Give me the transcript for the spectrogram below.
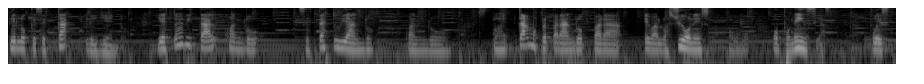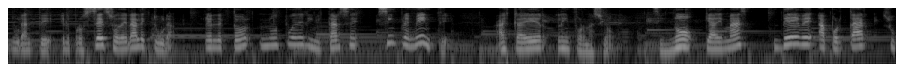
de lo que se está leyendo. Y esto es vital cuando se está estudiando, cuando nos estamos preparando para evaluaciones o, ponencias. Pues durante el proceso de la lectura, el lector no puede limitarse simplemente a extraer la información, sino que además debe aportar sus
